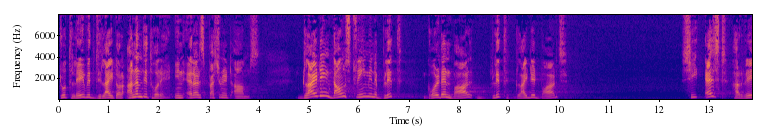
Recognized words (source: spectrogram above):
ट्रूथ ले विद डिलाइट और आनंदित हो रहे हैं। In error's passionate arms gliding down stream in a blithe golden bar blithe glided barge she eased her ray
